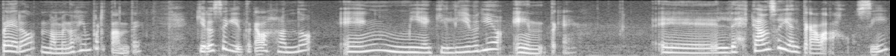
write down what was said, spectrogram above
pero no menos importante, quiero seguir trabajando en mi equilibrio entre eh, el descanso y el trabajo, ¿sí?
